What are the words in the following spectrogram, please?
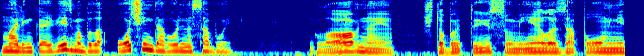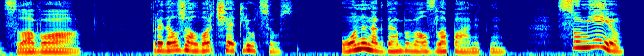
Маленькая ведьма была очень довольна собой. Главное, чтобы ты сумела запомнить слова. Продолжал ворчать Люциус. Он иногда бывал злопамятным. «Сумею!»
